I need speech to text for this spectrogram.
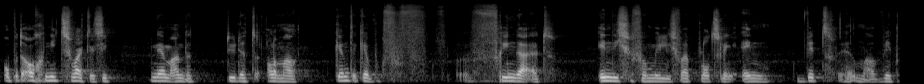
op het oog niet zwart is. Ik neem aan dat u dat allemaal Ik heb ook vrienden uit Indische families waar plotseling één wit, helemaal wit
